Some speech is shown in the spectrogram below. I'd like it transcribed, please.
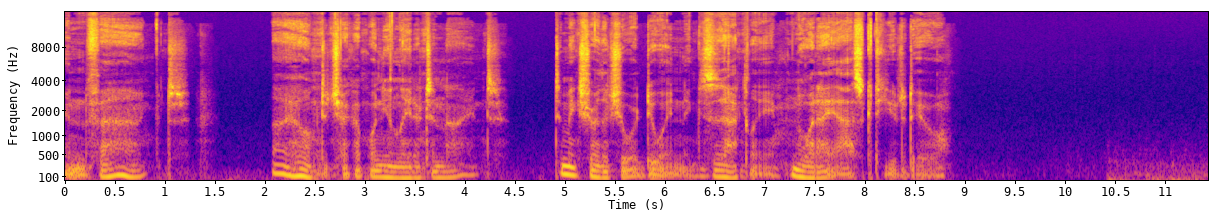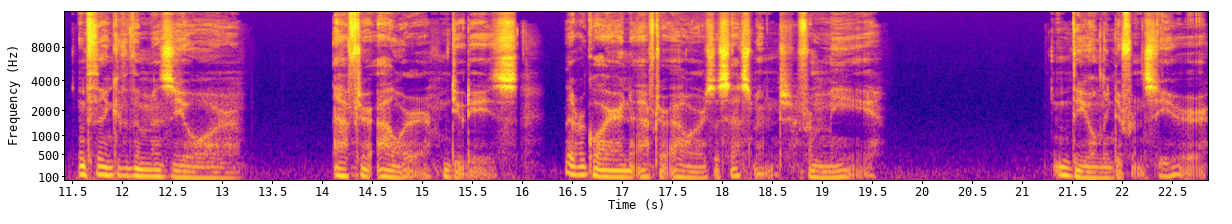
In fact, I hope to check up on you later tonight to make sure that you are doing exactly what I asked you to do. Think of them as your after hour duties that require an after hours assessment from me. The only difference here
